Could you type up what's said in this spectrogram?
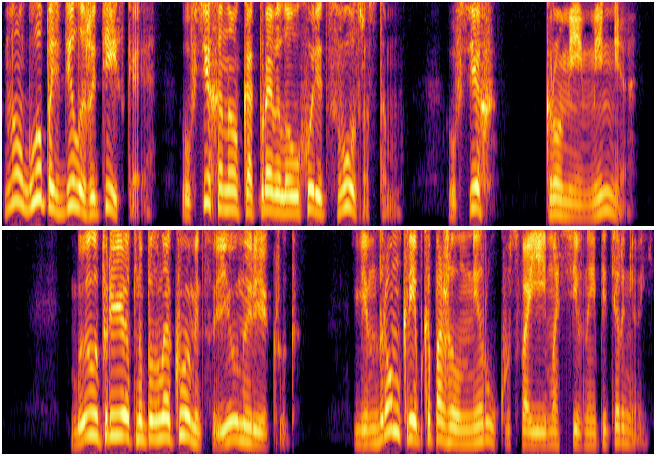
Ну, глупость — дело житейское. У всех оно, как правило, уходит с возрастом. У всех, кроме меня. Было приятно познакомиться, юный рекрут. Гендром крепко пожал мне руку своей массивной пятерней.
